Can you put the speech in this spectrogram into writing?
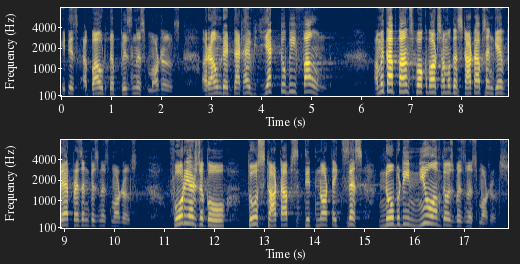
it is about the business models around it that have yet to be found. Amitabh Kant spoke about some of the startups and gave their present business models. Four years ago, those startups did not exist. Nobody knew of those business models.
